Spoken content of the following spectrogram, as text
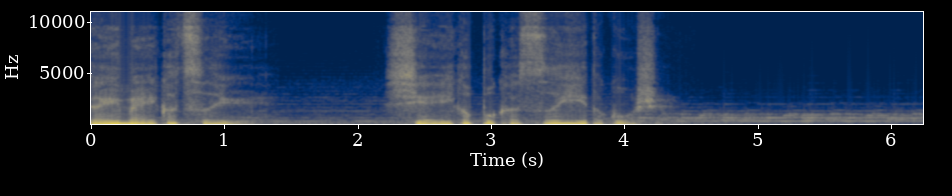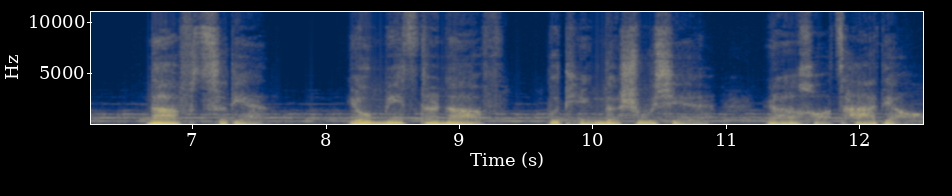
给每个词语写一个不可思议的故事。Nuff 词典由 Mr. Nuff 不停的书写，然后擦掉。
